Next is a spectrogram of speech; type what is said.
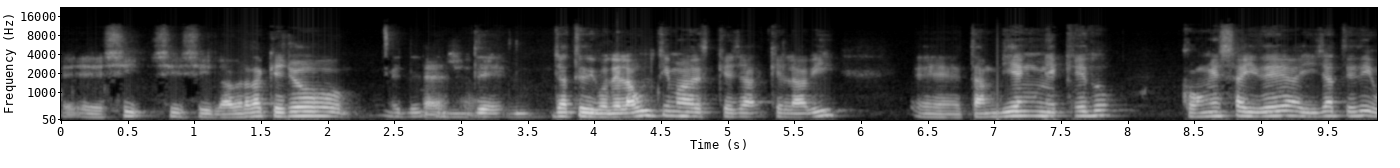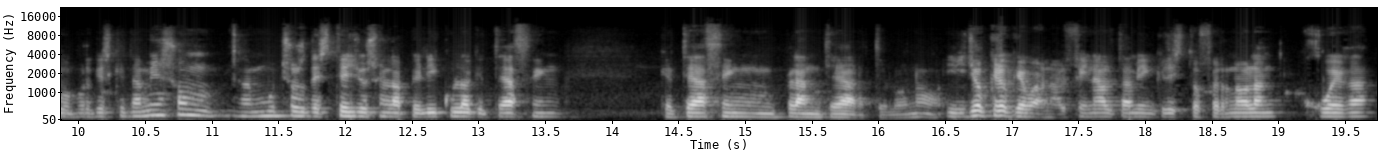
Eh, sí, sí, sí. La verdad que yo, ya te digo, de la última vez que, ya, que la vi, eh, también me quedo con esa idea y ya te digo, porque es que también son muchos destellos en la película que te hacen que te hacen planteártelo, ¿no? Y yo creo que bueno, al final también Christopher Nolan juega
